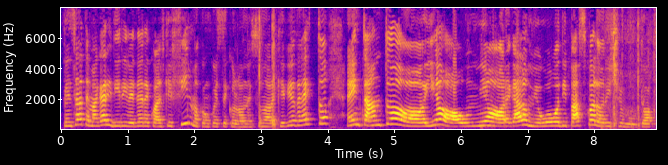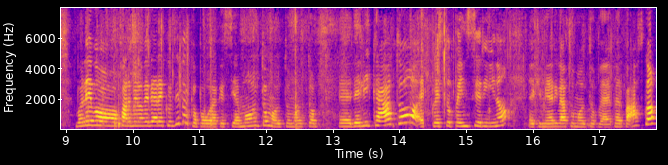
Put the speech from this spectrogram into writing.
Pensate magari di rivedere qualche film con queste colonne sonore che vi ho detto. E intanto io ho un mio regalo un mio uovo di pasqua l'ho ricevuto volevo farvelo vedere così perché ho paura che sia molto molto molto eh, delicato. E questo pensierino eh, che mi è arrivato molto per, per Pasqua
